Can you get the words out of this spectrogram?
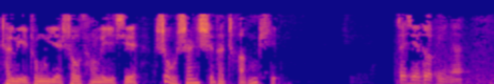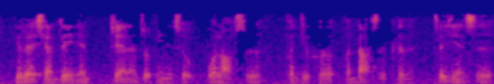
陈立忠也收藏了一些寿山石的成品。这些作品呢？有的像这件这样的作品的时候，我老师冯九和冯大师刻的，这件是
